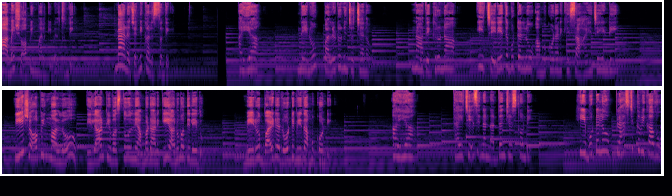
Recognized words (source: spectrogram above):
ఆమె షాపింగ్ మాల్కి వెళ్తుంది. మేనేజర్ని కలుస్తుంది. అయ్యా నేను పల్లెటూరు నుంచి వచ్చాను. నా దగ్గరున్న ఈ చేనేత బుట్టలను అమ్ముకోవడానికి సహాయం చేయండి. ఈ షాపింగ్ మాల్లో ఇలాంటి వస్తువుల్ని అమ్మడానికి అనుమతి లేదు. మీరు బయట రోడ్డు మీద అమ్ముకోండి. అయ్యా దయచేసి నన్ను అర్థం చేసుకోండి. ఈ బుట్టలు ప్లాస్టిక్వి కావు.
